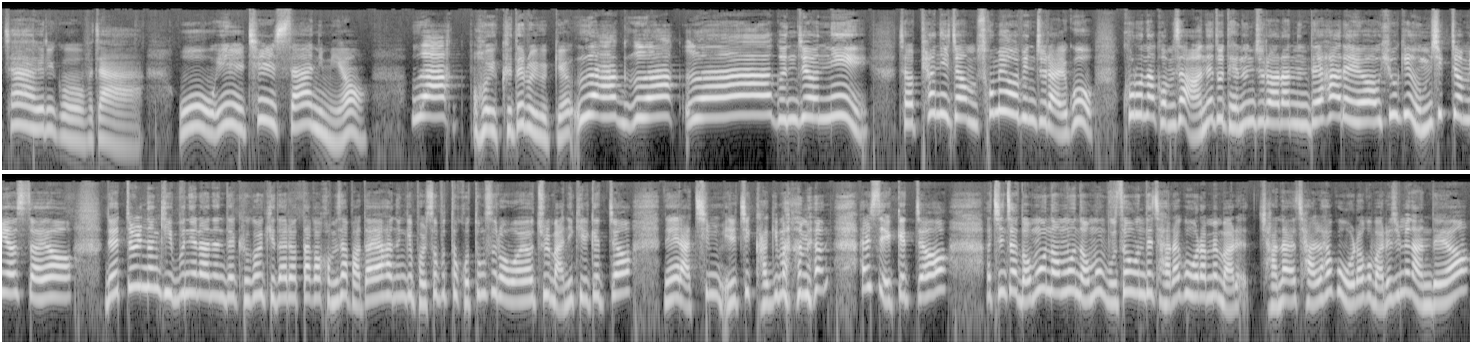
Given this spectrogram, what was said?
자, 그리고 보자. 5174님이요. 으악! 어이, 그대로 읽을게요. 으악, 으악, 으악! 은지 언니! 저 편의점 소매업인 줄 알고 코로나 검사 안 해도 되는 줄 알았는데 하래요. 휴게 음식점이었어요. 뇌 뚫는 기분이라는데 그걸 기다렸다가 검사 받아야 하는 게 벌써부터 고통스러워요. 줄 많이 길겠죠? 내일 아침 일찍 가기만 하면 할 수 있겠죠? 아, 진짜 너무너무너무 무서운데 잘하고 오라면 잘, 잘하고 오라고 말해주면 안 돼요?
